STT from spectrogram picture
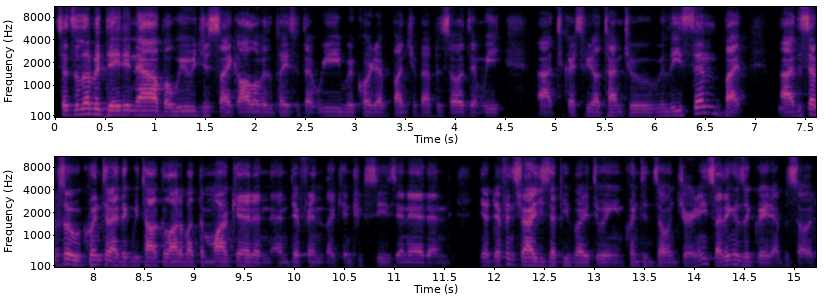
so it's a little bit dated now. But we were just like all over the place with that. We recorded a bunch of episodes and we uh, took our sweet old time to release them. But uh, this episode with Quentin, I think we talk a lot about the market and, and different like intricacies in it and you know different strategies that people are doing in Quentin's own journey. So I think it's a great episode.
